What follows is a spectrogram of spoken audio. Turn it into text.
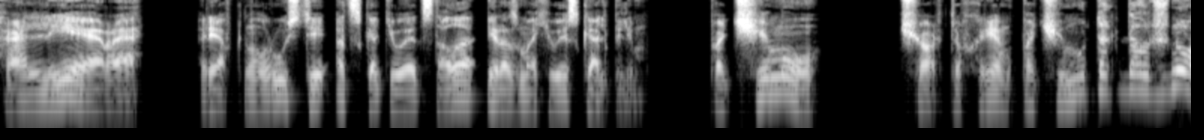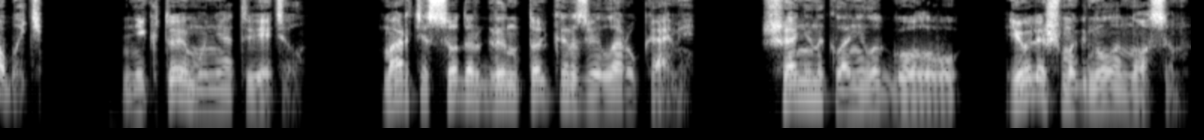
«Холера!» — рявкнул Русти, отскакивая от стола и размахивая скальпелем. «Почему? Чертов хрен, почему так должно быть?» Никто ему не ответил. Марти Содергрен только развела руками. Шани наклонила голову, Юля шмыгнула носом.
